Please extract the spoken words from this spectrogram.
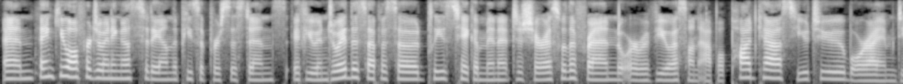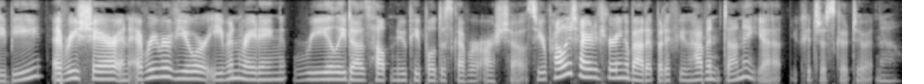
And thank you all for joining us today on The Piece of Persistence. If you enjoyed this episode, please take a minute to share us with a friend or review us on Apple Podcasts, YouTube, or IMDb. Every share and every review or even rating really does help new people discover our show. So you're probably tired of hearing about it, but if you haven't done it yet, you could just go do it now.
